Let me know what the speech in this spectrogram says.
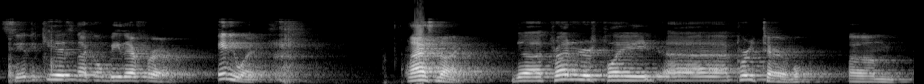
Sid the Kid's not going to be there forever. Anyway, last night, the Predators played uh, pretty terrible. Um,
